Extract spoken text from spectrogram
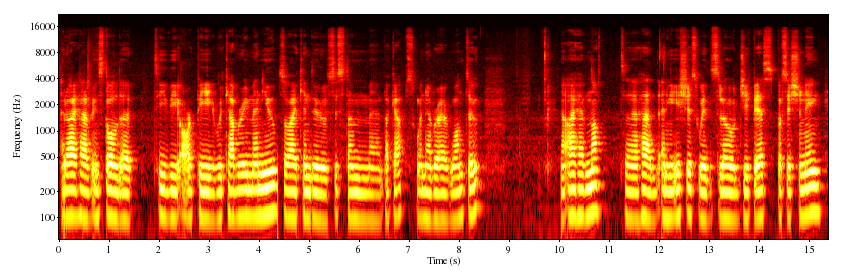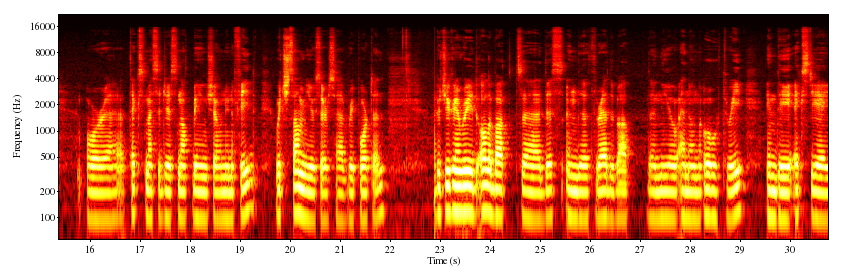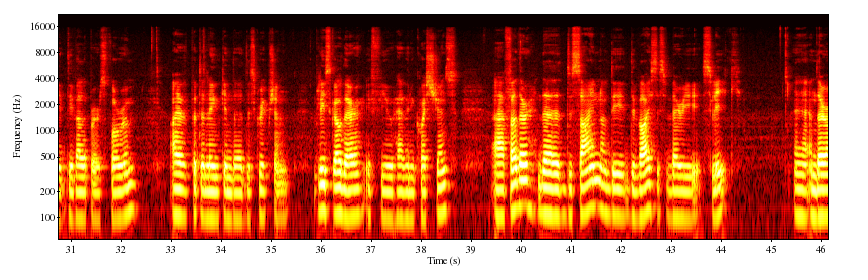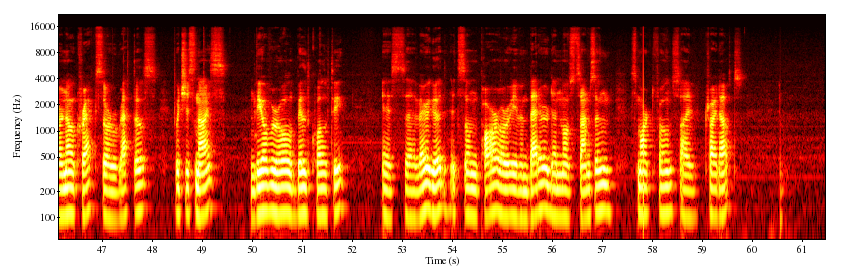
And I have installed a TVRP recovery menu so I can do system uh, backups whenever I want to. I have not uh, had any issues with slow GPS positioning or uh, text messages not being shown in a feed, which some users have reported. But you can read all about uh, this in the thread about the Neo N003 in the XDA developers forum. I have put a link in the description. Please go there if you have any questions. Uh, further, the design of the device is very sleek and there are no cracks or rattles, which is nice. The overall build quality is uh, very good. It's on par or even better than most Samsung smartphones I've tried out.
